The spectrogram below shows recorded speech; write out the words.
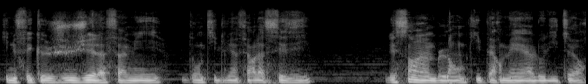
qui ne fait que juger la famille dont il vient faire la saisie, laissant un blanc qui permet à l'auditeur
